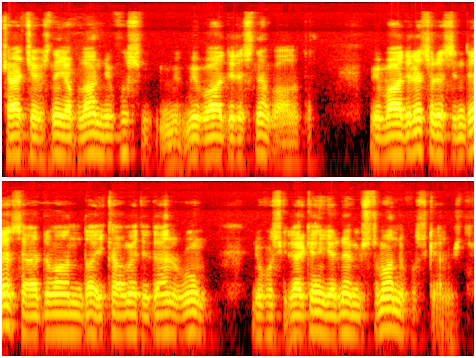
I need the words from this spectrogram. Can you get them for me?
çerçevesinde yapılan nüfus mü- mübadelesine bağlıdır. Mübadele süresinde Serdivan'da ikamet eden Rum nüfus giderken yerine Müslüman nüfus gelmiştir.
